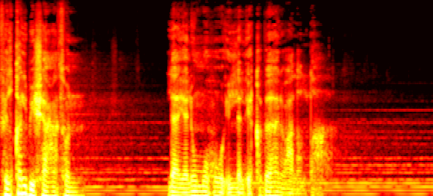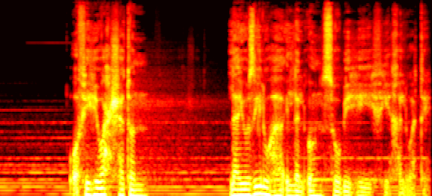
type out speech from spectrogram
في القلب شعث لا يلمه إلا الإقبال على الله. وفيه وحشة لا يزيلها إلا الأنس به في خلوته.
